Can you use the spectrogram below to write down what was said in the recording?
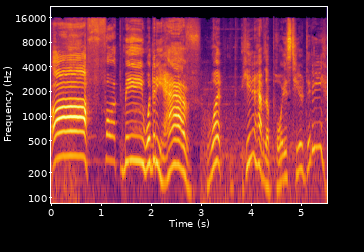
Ah, oh, fuck me. What did he have? What? He didn't have the poised here, did he?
